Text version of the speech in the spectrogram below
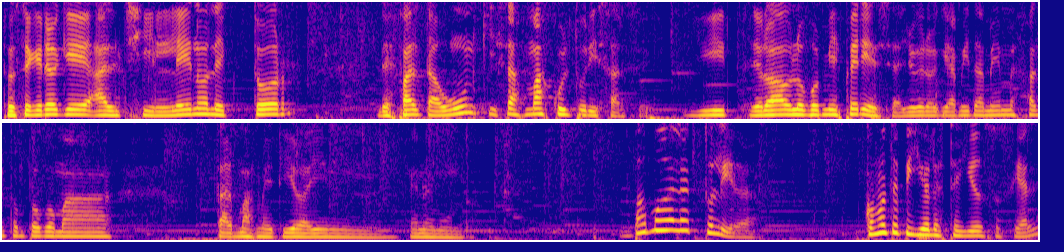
Entonces creo que al chileno lector le falta aún quizás más culturizarse. Y te lo hablo por mi experiencia. Yo creo que a mí también me falta un poco más estar más metido ahí en, en el mundo. Vamos a la actualidad. ¿Cómo te pilló el estallido social?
